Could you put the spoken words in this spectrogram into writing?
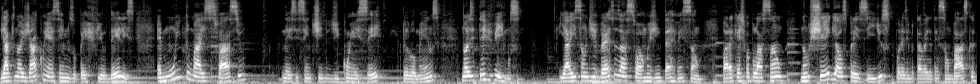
já que nós já conhecemos o perfil deles, é muito mais fácil, nesse sentido de conhecer, pelo menos, nós intervirmos. E aí são diversas as formas de intervenção para que esta população não chegue aos presídios, por exemplo, através da atenção básica,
